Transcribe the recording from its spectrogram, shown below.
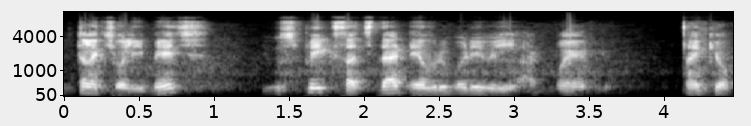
intellectual image. You speak such that everybody will admire you. Thank you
